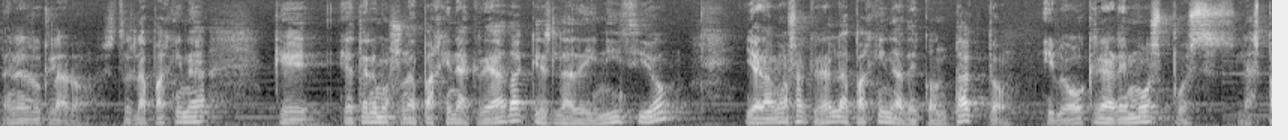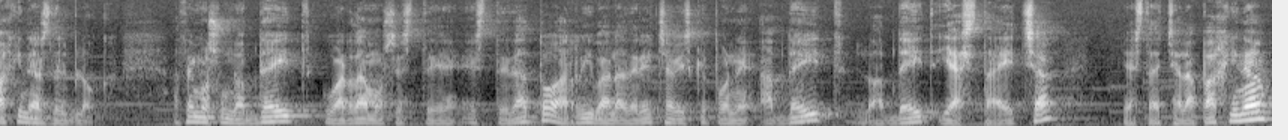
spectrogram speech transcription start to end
tenerlo claro, esto es la página que ya tenemos una página creada que es la de inicio y ahora vamos a crear la página de contacto y luego crearemos pues las páginas del blog. Hacemos un update, guardamos este, este dato, arriba a la derecha veis que pone update, lo update, ya está hecha, ya está hecha la página.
